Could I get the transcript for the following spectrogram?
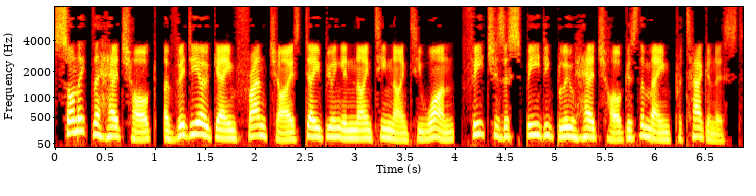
Sonic the Hedgehog, a video game franchise debuting in 1991, features a speedy blue hedgehog as the main protagonist.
